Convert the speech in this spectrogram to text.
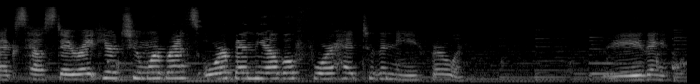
Exhale, stay right here, two more breaths, or bend the elbow forehead to the knee for one. Breathing in.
